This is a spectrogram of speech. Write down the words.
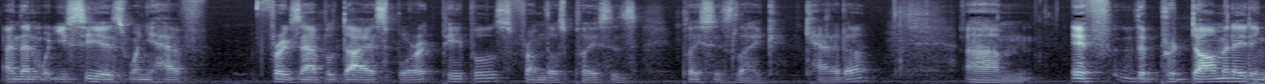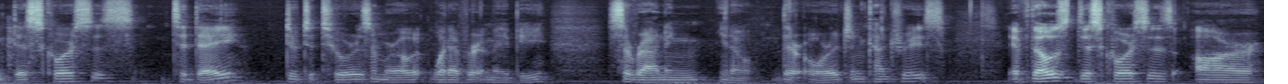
And then what you see is when you have for example, diasporic peoples from those places, places like Canada, um, if the predominating discourses today, due to tourism or whatever it may be, surrounding you know their origin countries, if those discourses are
